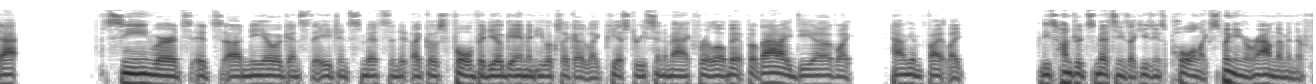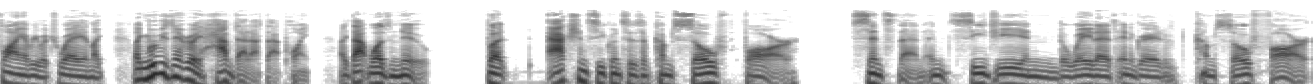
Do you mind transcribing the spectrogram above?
that scene where it's it's uh, Neo against the Agent Smiths and it like goes full video game and he looks like a like PS3 cinematic for a little bit, but that idea of like having him fight like these hundred Smiths and he's like using his pole and like swinging around them and they're flying every which way and like like movies didn't really have that at that point. Like that was new. But action sequences have come so far since then and CG and the way that it's integrated have come so far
